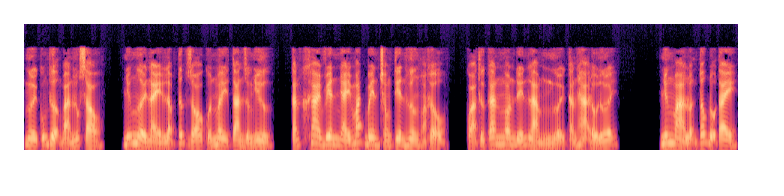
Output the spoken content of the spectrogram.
người cũng thượng bàn lúc sau, những người này lập tức do cuốn mây tan dường như, cắn khai viên nháy mắt bên trong tiên hương hoặc khẩu, quả thực ăn ngon đến làm người cắn hạ đầu lưỡi. Nhưng mà luận tốc độ tay,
